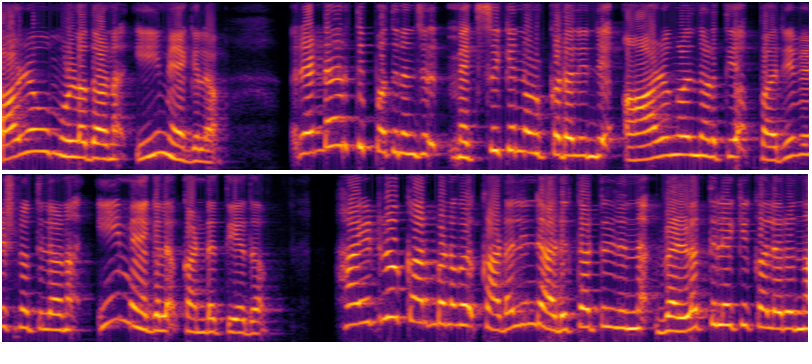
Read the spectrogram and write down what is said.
ആഴവുമുള്ളതാണ് ഈ മേഖല. രണ്ടായിരത്തി പതിനഞ്ചിൽ മെക്സിക്കൻ ഉൾക്കടലിന്റെ ആഴങ്ങൾ നടത്തിയ പര്യവേഷണത്തിലാണ് ഈ മേഖല കണ്ടെത്തിയത്. ഹൈഡ്രോ കാർബണുകൾ കടലിന്റെ അടിത്തട്ടിൽ നിന്ന് വെള്ളത്തിലേക്ക് കലരുന്ന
